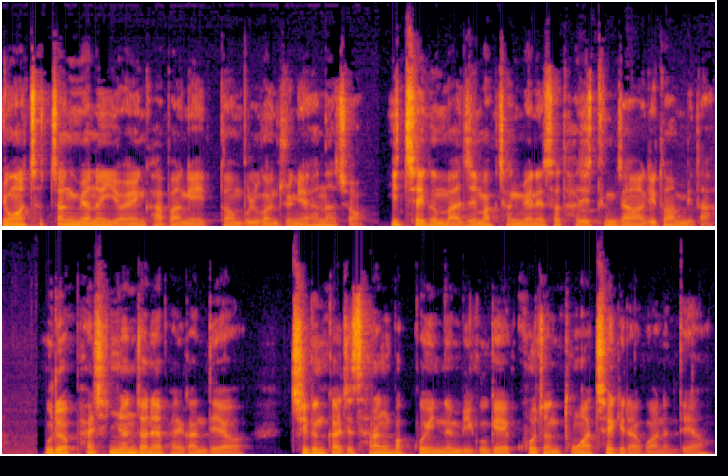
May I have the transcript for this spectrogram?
영화 첫 장면은 여행 가방에 있던 물건 중에 하나죠. 이 책은 마지막 장면에서 다시 등장하기도 합니다. 무려 80년 전에 발간되어 지금까지 사랑받고 있는 미국의 고전 동화책이라고 하는데요.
